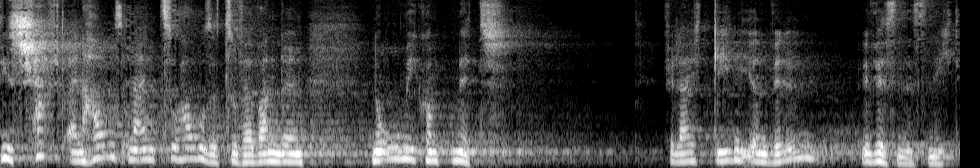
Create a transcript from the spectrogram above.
die es schafft, ein Haus in ein Zuhause zu verwandeln. Naomi kommt mit. Vielleicht gegen ihren Willen, wir wissen es nicht.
